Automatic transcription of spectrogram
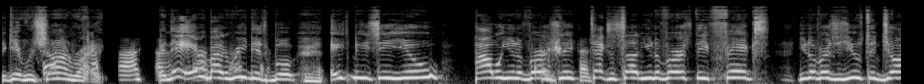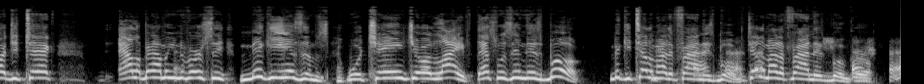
to get Rushion right. And they everybody read this book. HBCU, Howard University, Texas Southern University, Fisk, University of Houston, Georgia Tech, Alabama University. Mickeyisms will change your life. That's what's in this book. Mikki, tell them how to find this book. Tell them how to find this book, girl.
